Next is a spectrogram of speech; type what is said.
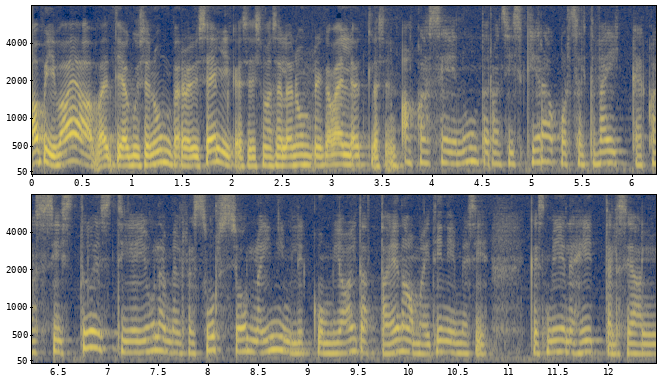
abi vajavad ja kui see number oli selge, siis ma selle numbri ka välja ütlesin. aga see number on siiski erakordselt väike, kas siis tõesti ei ole meil ressurssi olla inimlikum ja aidata enamaid inimesi? Kes meeleheitel seal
